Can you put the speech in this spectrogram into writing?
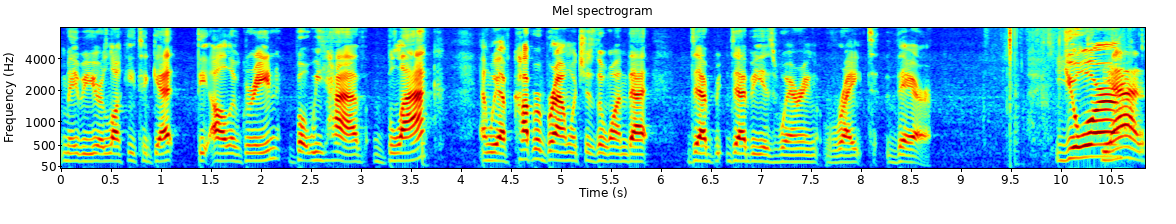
maybe you're lucky to get the olive green, but we have black and we have copper brown, which is the one that Deb Debbie is wearing right there. Your yes.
